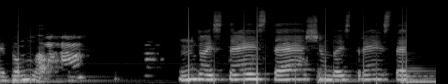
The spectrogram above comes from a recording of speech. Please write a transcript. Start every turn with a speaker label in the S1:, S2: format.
S1: Aí vamos lá. Um, dois, três, teste, um, dois, três, teste.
